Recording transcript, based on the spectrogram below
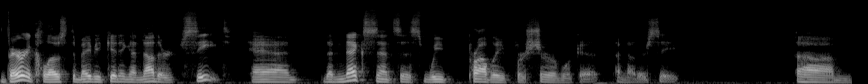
very close to maybe getting another seat, and the next census we probably for sure will get another seat. Um,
